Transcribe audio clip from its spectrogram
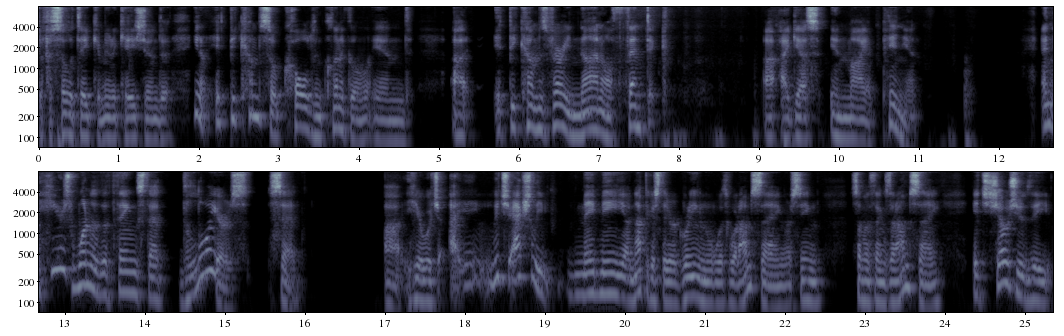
to facilitate communication to you know it becomes so cold and clinical and uh, it becomes very non-authentic uh, i guess in my opinion. And here's one of the things that the lawyers said uh, here which I, which actually made me uh, not because they're agreeing with what i'm saying or seeing some of the things that i'm saying it shows you the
